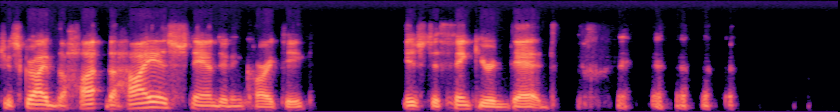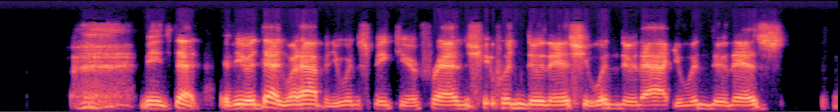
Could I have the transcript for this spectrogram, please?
described the hot, the highest standard in Kartik is to think you're dead. means dead. If you were dead, what happened? You wouldn't speak to your friends. You wouldn't do this. You wouldn't do that. You wouldn't do this.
